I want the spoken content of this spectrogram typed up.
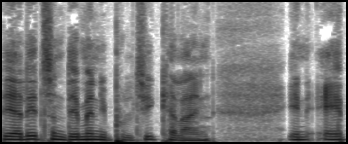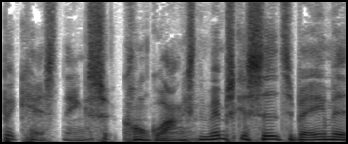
det er lidt sådan det, man i politik kalder en, en abekastningskonkurrencen. Hvem skal sidde tilbage med,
